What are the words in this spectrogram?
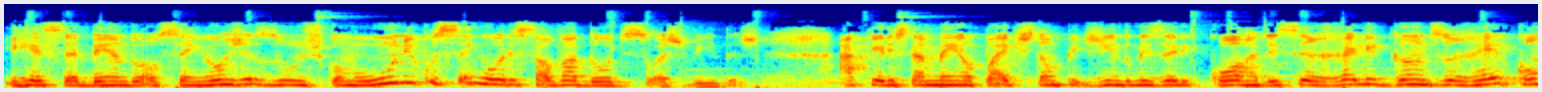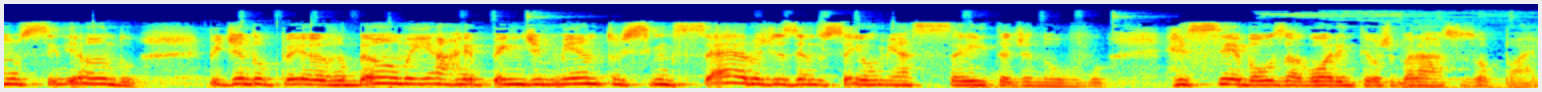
e recebendo ao Senhor Jesus como único Senhor e Salvador de suas vidas. Aqueles também, ó Pai, que estão pedindo misericórdia e se religando, se reconciliando, pedindo perdão e arrependimentos sinceros, dizendo: Senhor, me aceita de novo. Receba-os agora em teus braços, ó Pai.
